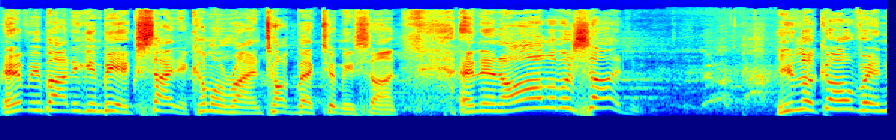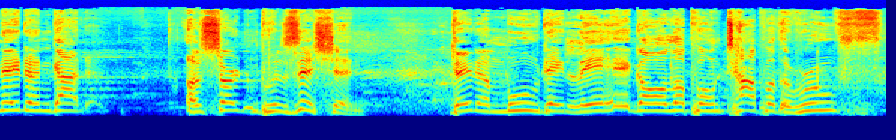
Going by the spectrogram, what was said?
Everybody can be excited. Come on, Ryan, talk back to me, son. And then all of a sudden, you look over and they done got a certain position. They done moved their leg all up on top of the roof.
